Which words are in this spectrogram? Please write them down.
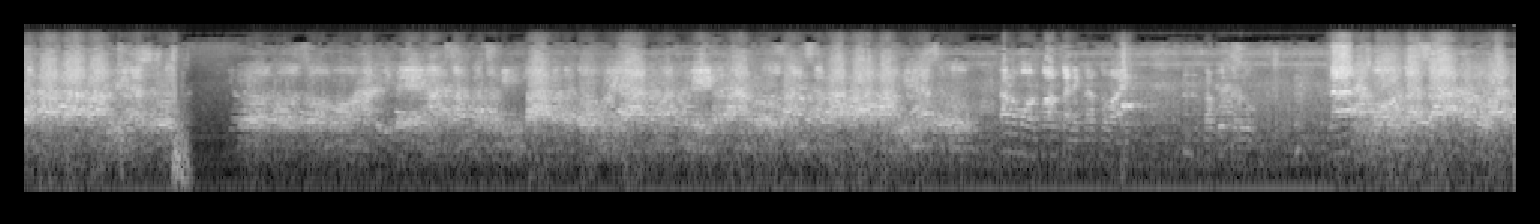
สปามินัสสุโยโกโสโมหะอิเทนะสัมปสมิงวาปะโตมยามัทเวทาโตสังสปามินัสสุตั้งละโมพร้อมกันเลยครับถวายพระพุทธรูปนะโมตัสสะภะคะวะโต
